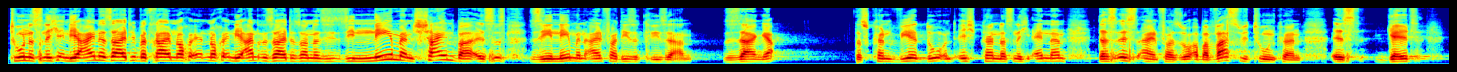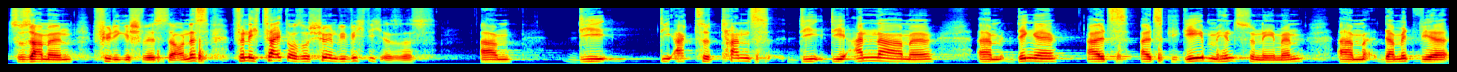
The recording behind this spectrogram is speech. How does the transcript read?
tun es nicht in die eine Seite, übertreiben noch, noch in die andere Seite, sondern sie, sie nehmen, scheinbar ist es, sie nehmen einfach diese Krise an. Sie sagen, ja, Das können wir, du und ich können das nicht ändern. Das ist einfach so. Aber was wir tun können, ist Geld zu sammeln für die Geschwister. Und das, finde ich, zeigt auch so schön, wie wichtig ist es. Ähm, die, die Akzeptanz, die, die Annahme, ähm, Dinge als, als gegeben hinzunehmen, ähm, damit wir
